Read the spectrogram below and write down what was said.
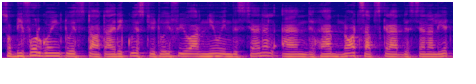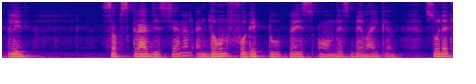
so before going to start i request you to if you are new in this channel and have not subscribed this channel yet please subscribe this channel and don't forget to press on this bell icon so that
